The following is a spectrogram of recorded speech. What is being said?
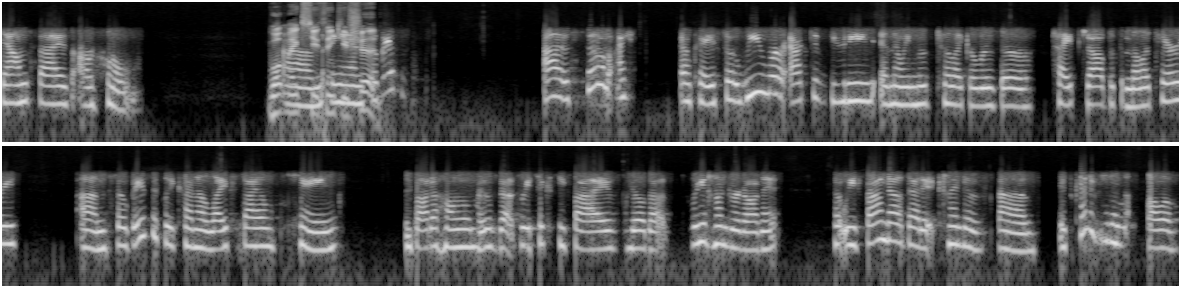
downsize our home? What makes you Um, think you should? So, uh, so I okay. So we were active duty, and then we moved to like a reserve type job with the military. Um, so basically, kind of lifestyle change. We bought a home. It was about three sixty five. We owe about three hundred on it, but we found out that it kind of um, it's kind of eating all of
